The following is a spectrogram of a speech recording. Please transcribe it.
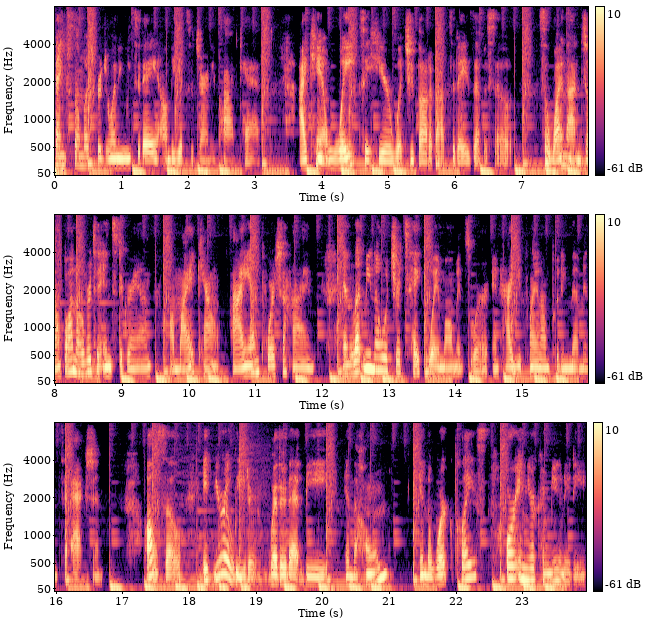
Thanks so much for joining me today on the It's a Journey podcast. I can't wait to hear what you thought about today's episode. So why not jump on over to Instagram on my account, I am Portia Hines, and let me know what your takeaway moments were and how you plan on putting them into action. Also, if you're a leader, whether that be in the home, in the workplace, or in your community,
